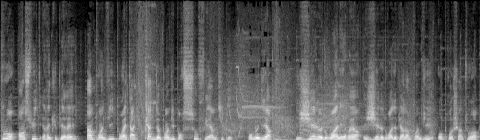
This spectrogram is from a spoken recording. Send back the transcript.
pour ensuite récupérer un point de vie, pour être à 4 de points de vie, pour souffler un petit peu. Pour me dire, j'ai le droit à l'erreur, j'ai le droit de perdre un point de vie au prochain tour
